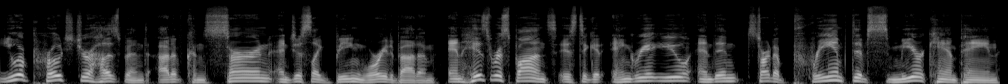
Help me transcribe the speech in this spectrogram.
you approached your husband out of concern and just like being worried about him. And his response is to get angry at you and then start a preemptive smear campaign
